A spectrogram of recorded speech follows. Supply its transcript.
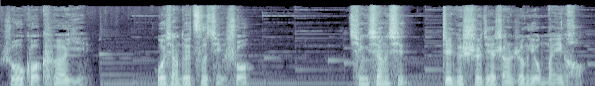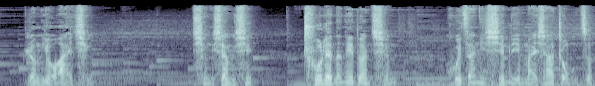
如果可以，我想对自己说：“请相信，这个世界上仍有美好，仍有爱情。请相信，初恋的那段情，会在你心里埋下种子。”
